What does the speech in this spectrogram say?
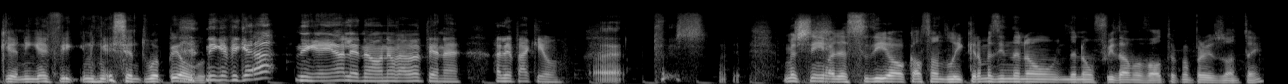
Que ninguém fica, ninguém sente o apelo. Ninguém fica, ah, ninguém, olha, não, não vale a pena. Olha para aquilo. Pois. Mas sim, olha, cedi ao calção de licra, mas ainda não, ainda não fui dar uma volta, eu comprei-os ontem.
